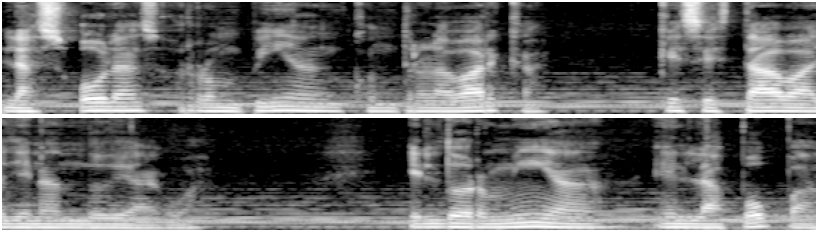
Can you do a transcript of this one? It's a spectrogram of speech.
Las olas rompían contra la barca que se estaba llenando de agua. Él dormía en la popa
